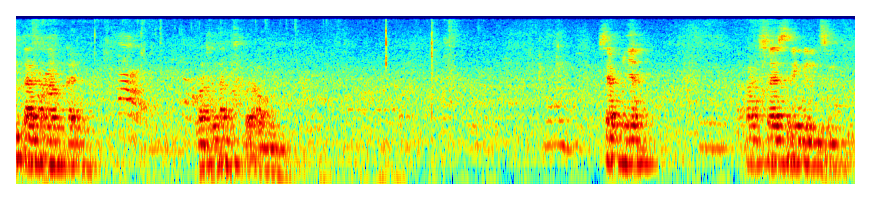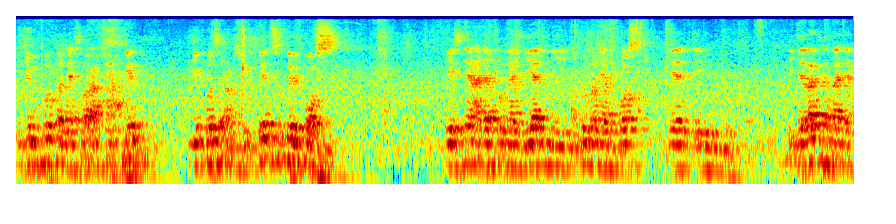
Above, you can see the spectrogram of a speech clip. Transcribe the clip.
kita tanamkan rasa takut kepada Allah. Saya punya apa saya sering dijemput oleh seorang supir, dijemput seorang supir, supir bos. Biasanya ada pengajian di rumahnya bos, dia di, di jalan katanya,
